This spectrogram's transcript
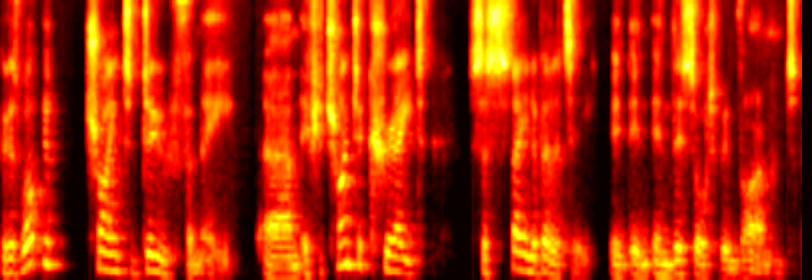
Because what you're trying to do for me, um, if you're trying to create sustainability in, in, in this sort of environment,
